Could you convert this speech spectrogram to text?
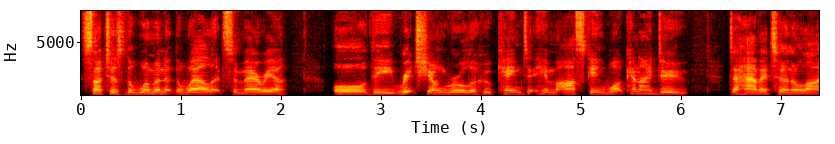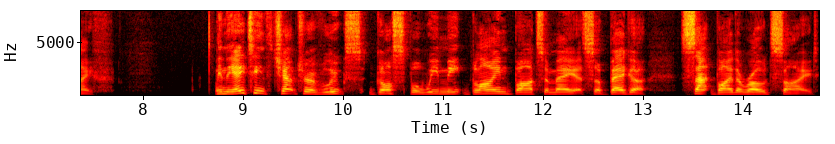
such as the woman at the well at Samaria, or the rich young ruler who came to him asking, What can I do to have eternal life? In the 18th chapter of Luke's Gospel, we meet blind Bartimaeus, a beggar sat by the roadside.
